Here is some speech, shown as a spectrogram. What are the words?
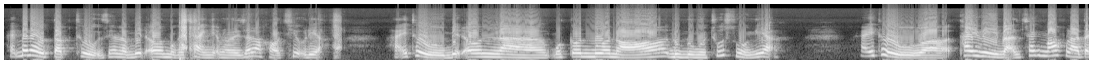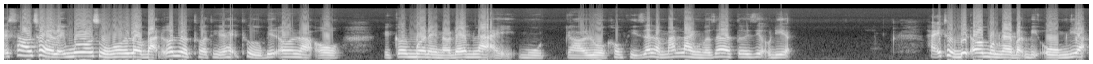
Hãy bắt đầu tập thử xem là biết ơn một cái trải nghiệm nào đấy rất là khó chịu đi ạ. Hãy thử biết ơn là một cơn mưa nó đùng đùng một chút xuống đi ạ hãy thử uh, thay vì bạn trách móc là tại sao trời lại mưa xuống bây giờ bạn ướt lượt thừa thì hãy thử biết ơn là ồ cái cơn mưa này nó đem lại một uh, luồng không khí rất là mát lành và rất là tươi diệu đi ạ. Hãy thử biết ơn một ngày bạn bị ốm đi ạ.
